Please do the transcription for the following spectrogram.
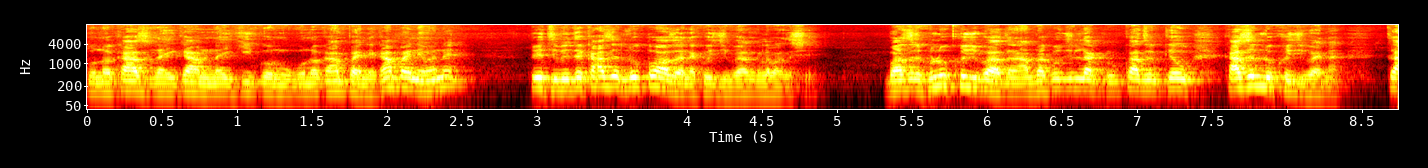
কোনো কাজ নাই, কাম নাই, কী করব? কোনো কাম পাই না। কাম পাই না মানে পৃথিবীতে কাজের লোক পাওয়া যায় না খুঁজি বাংলাদেশে। বাজারে লোক খুঁজি পাওয়া যায় না। আমরা খুঁজি কাজের কেউ, কাজের লোক খুঁজি পায় না। তা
